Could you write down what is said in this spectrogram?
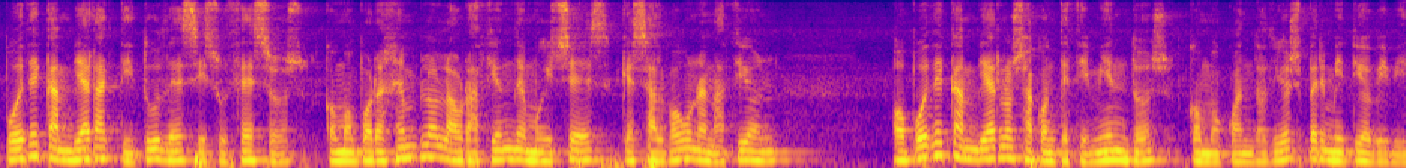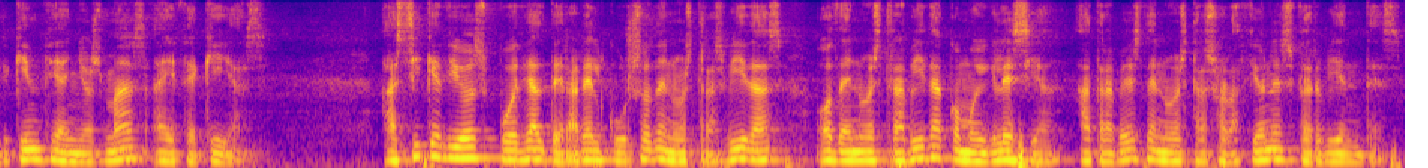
puede cambiar actitudes y sucesos, como por ejemplo la oración de Moisés que salvó una nación, o puede cambiar los acontecimientos, como cuando Dios permitió vivir 15 años más a Ezequías. Así que Dios puede alterar el curso de nuestras vidas o de nuestra vida como iglesia a través de nuestras oraciones fervientes.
